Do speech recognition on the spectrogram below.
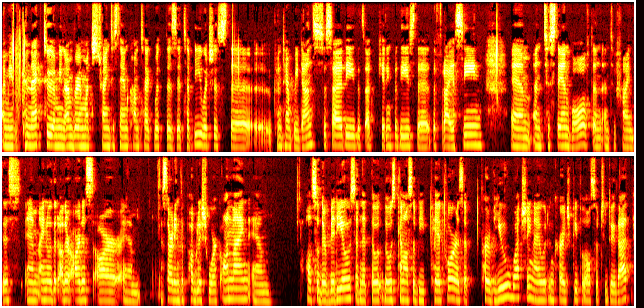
I mean, connect to, I mean, I'm very much trying to stay in contact with the ZTB, which is the uh, Contemporary Dance Society that's advocating for these, the, the Freie Szene, um, and to stay involved and, and to find this. Um, I know that other artists are um, starting to publish work online, um, also their videos, and that th- those can also be paid for as a per view watching. I would encourage people also to do that,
